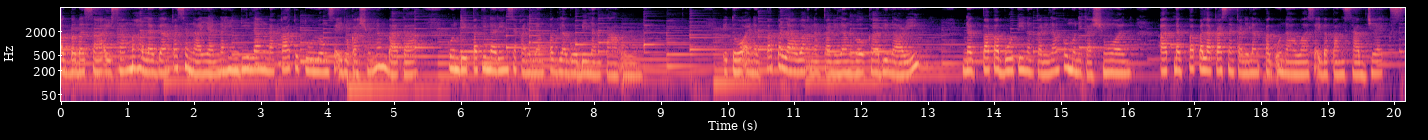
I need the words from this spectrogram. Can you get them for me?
Pagbabasa ay isang mahalagang kasanayan na hindi lang nakatutulong sa edukasyon ng bata, kundi pati na rin sa kanilang paglago bilang tao. Ito ay nagpapalawak ng kanilang vocabulary, nagpapabuti ng kanilang komunikasyon, at nagpapalakas ng kanilang pag-unawa sa iba pang subjects.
